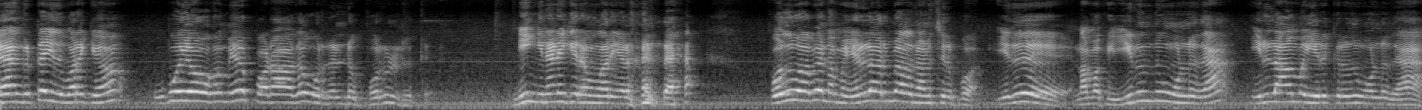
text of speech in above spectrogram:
என்கிட்ட இது வரைக்கும் உபயோகமே படாத ஒரு ரெண்டு பொருள் இருக்குது நீங்கள் நினைக்கிற மாதிரி எல்லாம் இல்லை. பொதுவாகவே நம்ம எல்லாருமே அதை நினச்சிருப்போம். இது நமக்கு இருந்தும் ஒன்று தான் இல்லாமல் இருக்கிறதும் ஒன்று தான்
